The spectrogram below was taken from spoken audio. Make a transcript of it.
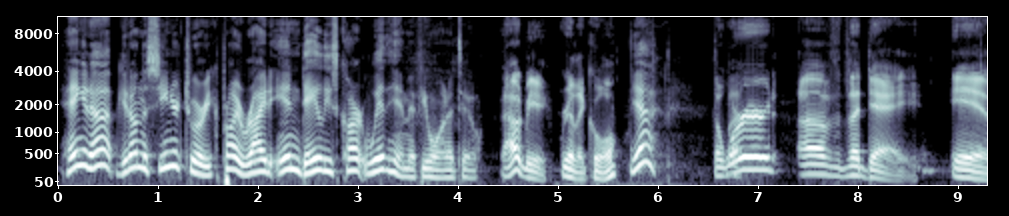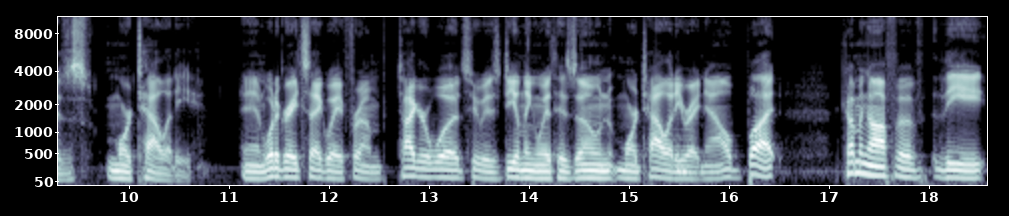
Hang it up. Get on the senior tour. You could probably ride in Daly's cart with him if you wanted to. that would be really cool. Yeah. The word of the day is mortality. And what a great segue from Tiger Woods, who is dealing with his own mortality mm-hmm. right now, but coming off of the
